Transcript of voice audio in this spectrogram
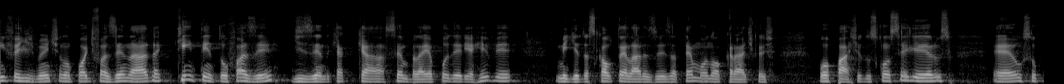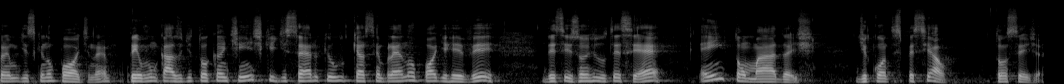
infelizmente, não pode fazer nada. Quem tentou fazer, dizendo que a, que a Assembleia poderia rever medidas cautelares, às vezes até monocráticas, por parte dos conselheiros, é, o Supremo disse que não pode. Né? Teve um caso de Tocantins que disseram que, o, que a Assembleia não pode rever decisões do TCE em tomadas de conta especial. Então, ou seja,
